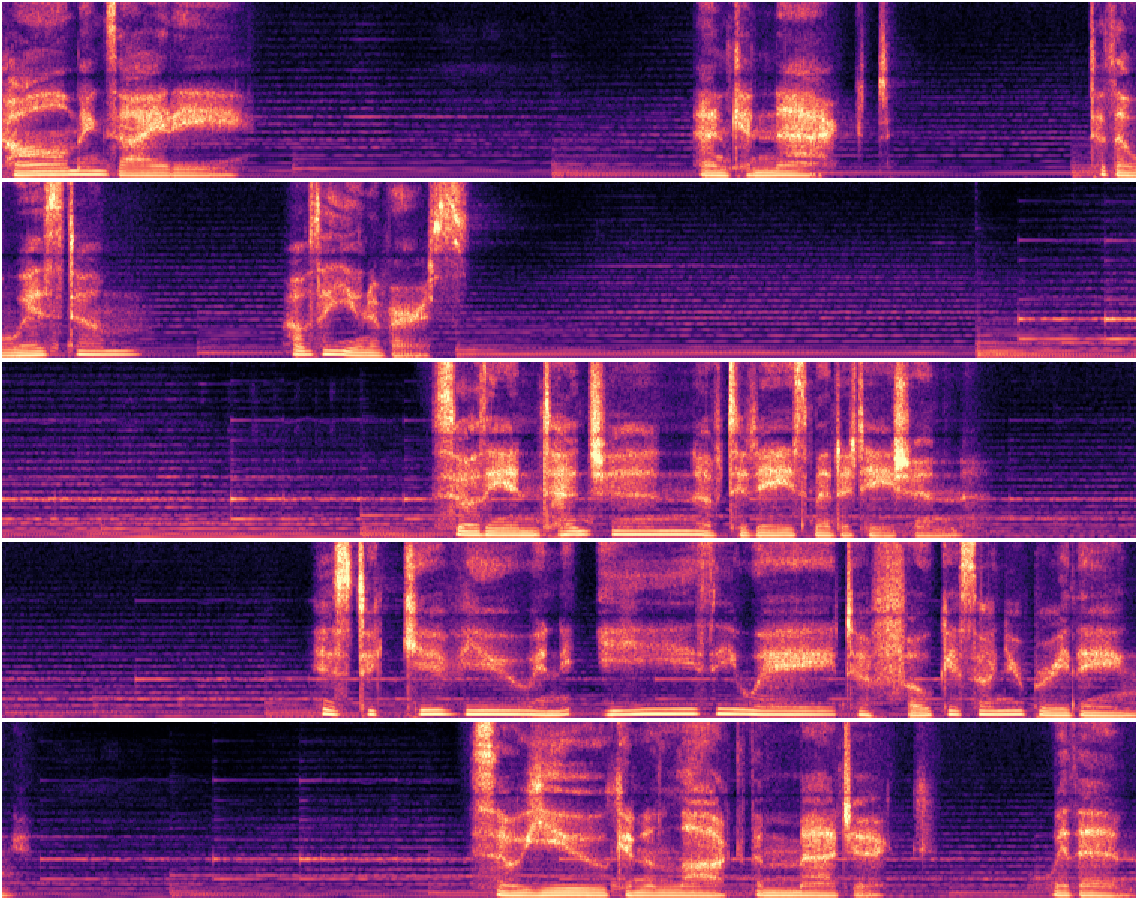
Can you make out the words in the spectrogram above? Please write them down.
calm anxiety, and connect to the wisdom of the universe. So, the intention of today's meditation is to give you an easy way to focus on your breathing so you can unlock the magic within.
